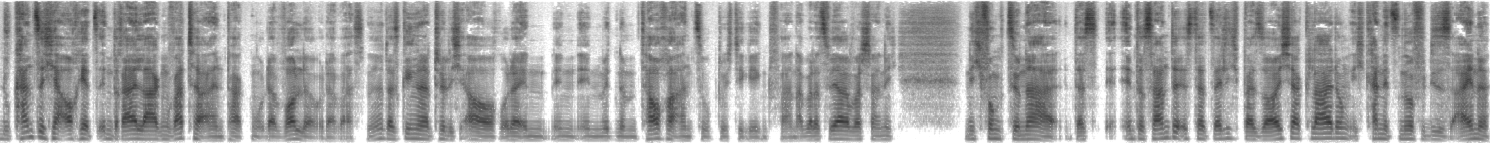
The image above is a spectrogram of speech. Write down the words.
du kannst dich ja auch jetzt in drei Lagen Watte einpacken oder Wolle oder was, ne? Das ginge natürlich auch. Oder in, in, in mit einem Taucheranzug durch die Gegend fahren. Aber das wäre wahrscheinlich nicht funktional. Das Interessante ist tatsächlich bei solcher Kleidung, ich kann jetzt nur für dieses eine,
